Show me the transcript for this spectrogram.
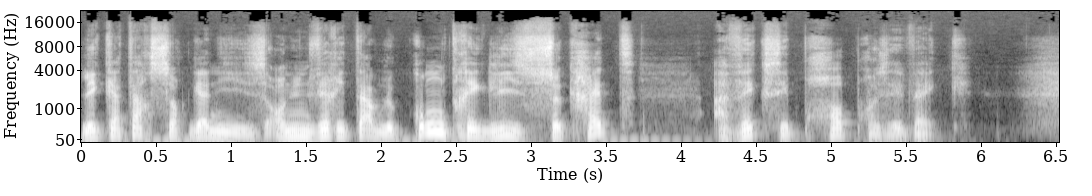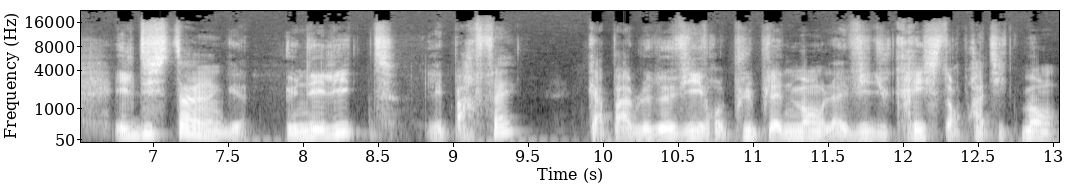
Les cathares s'organisent en une véritable contre-Église secrète avec ses propres évêques. Ils distinguent une élite, les parfaits, capables de vivre plus pleinement la vie du Christ en pratiquement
